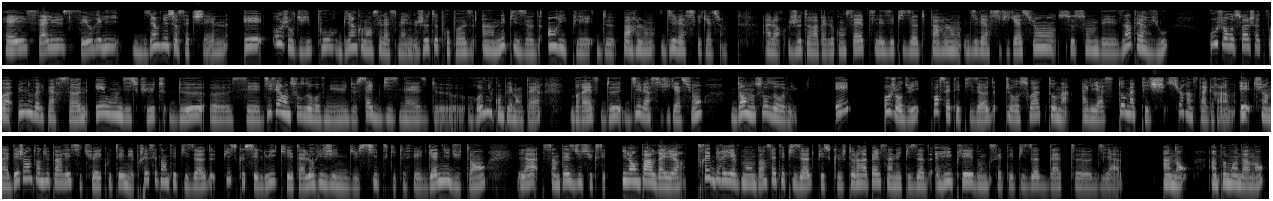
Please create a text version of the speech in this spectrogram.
Hey, salut, c'est Aurélie. Bienvenue sur cette chaîne. Et aujourd'hui, pour bien commencer la semaine, je te propose un épisode en replay de Parlons diversification. Alors, je te rappelle le concept. Les épisodes Parlons diversification, ce sont des interviews où je reçois à chaque fois une nouvelle personne et où on discute de euh, ces différentes sources de revenus, de side business, de revenus complémentaires, bref, de diversification dans nos sources de revenus. Et Aujourd'hui, pour cet épisode, je reçois Thomas, alias Thomas Piche, sur Instagram. Et tu en as déjà entendu parler si tu as écouté mes précédents épisodes, puisque c'est lui qui est à l'origine du site qui te fait gagner du temps, la synthèse du succès. Il en parle d'ailleurs très brièvement dans cet épisode, puisque je te le rappelle, c'est un épisode replay, donc cet épisode date euh, d'il y a un an, un peu moins d'un an.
